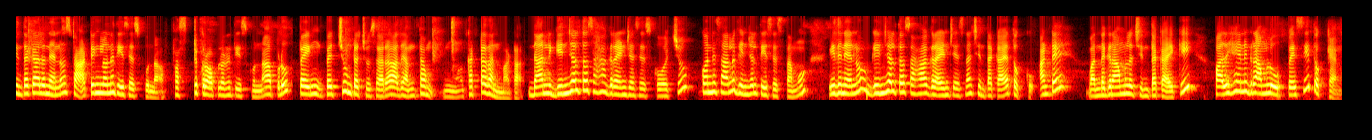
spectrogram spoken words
చింతకాయలు నేను స్టార్టింగ్లోనే తీసేసుకున్నా. ఫస్ట్ క్రాప్లోనే తీసుకున్నా. అప్పుడు పెం పెచ్చు ఉంటుంది చూసారా? అది అంత కట్టదనమాట దాన్ని గింజలతో సహా గ్రైండ్ చేసేసుకోవచ్చు. కొన్నిసార్లు గింజలు తీసేస్తాము. ఇది నేను గింజలతో సహా గ్రైండ్ చేసిన చింతకాయ తొక్కు. అంటే వంద గ్రాముల చింతకాయకి పదిహేను గ్రాములు ఉప్పేసి తొక్కాను.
